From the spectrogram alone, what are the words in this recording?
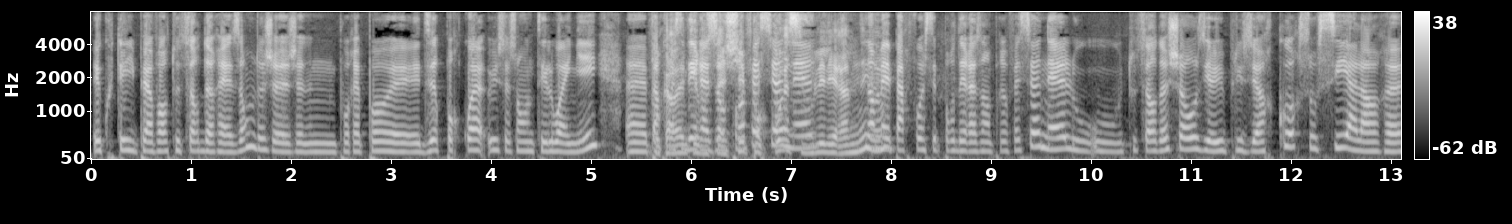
Écoutez, il peut y avoir toutes sortes de raisons. Là. Je, je ne pourrais pas euh, dire pourquoi eux se sont éloignés. Euh, parfois, c'est des raisons sachiez pourquoi, si vous professionnelles. voulez les ramener. Non, hein? mais parfois c'est pour des raisons professionnelles ou, ou toutes sortes de choses. Il y a eu plusieurs courses aussi. Alors euh,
